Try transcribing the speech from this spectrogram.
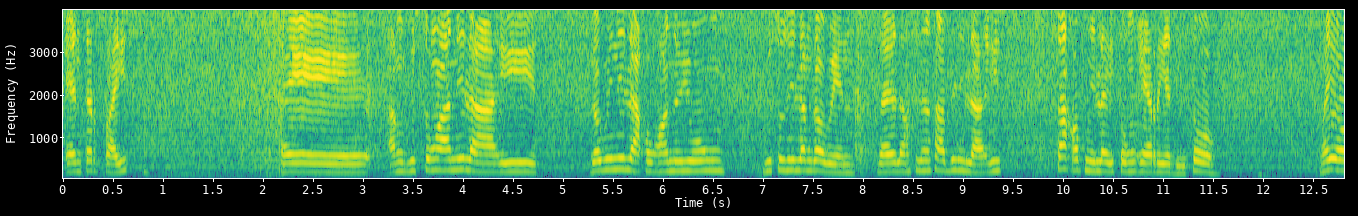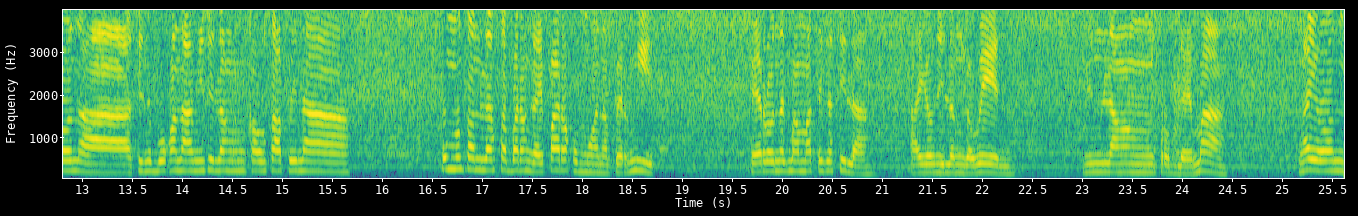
Enterprise eh, ang gusto nga nila is gawin nila kung ano yung gusto nilang gawin dahil ang sinasabi nila is sakop nila itong area dito. Ngayon, ah, sinubukan namin silang kausapin na pumunta na lang sa barangay para kumuha ng permit. Pero nagmamatigas sila, ayaw nilang gawin. Yun lang ang problema. Ngayon,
